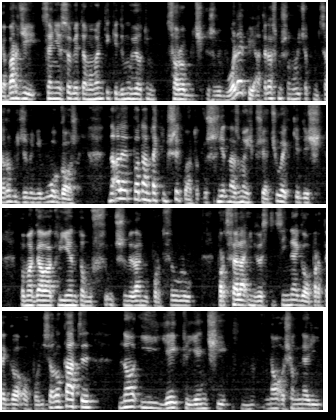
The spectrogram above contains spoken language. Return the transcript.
Ja bardziej cenię sobie te momenty, kiedy mówię o tym, co robić, żeby było lepiej, a teraz muszę mówić o tym, co robić, żeby nie było gorzej. No ale podam taki przykład. Otóż jedna z moich przyjaciółek kiedyś pomagała klientom w utrzymywaniu portfelu, portfela inwestycyjnego opartego o polisolokaty, no i jej klienci no, osiągnęli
